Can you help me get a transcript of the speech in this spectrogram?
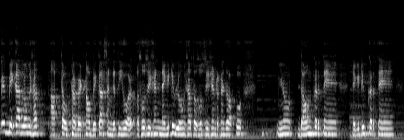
बेकार लोगों के साथ आपका उठना बैठना हो, बेकार संगति हो एसोसिएशन नेगेटिव लोगों के साथ एसोसिएशन रखना जो आपको यू नो डाउन करते हैं नेगेटिव करते हैं,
